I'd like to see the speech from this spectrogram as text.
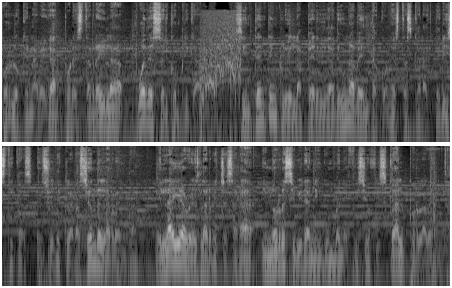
por lo que navegar por esta regla puede ser complicado. Si intenta incluir la pérdida de una venta con estas características en su declaración de la renta, el IRS la rechazará y no recibirá ningún beneficio fiscal por la venta.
